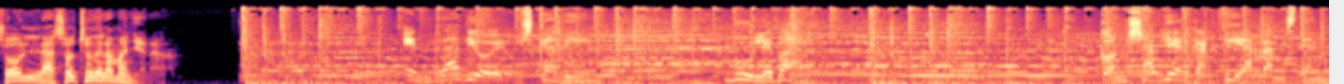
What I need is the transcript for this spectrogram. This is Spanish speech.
Son las 8 de la mañana. En Radio Euskadi, Boulevard. Con Xavier García Ramsten.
